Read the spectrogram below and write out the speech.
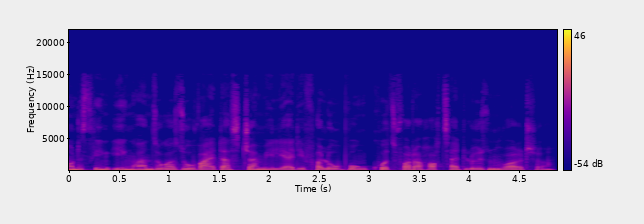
und es ging irgendwann sogar so weit, dass Jamilia die Verlobung kurz vor der Hochzeit lösen wollte.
